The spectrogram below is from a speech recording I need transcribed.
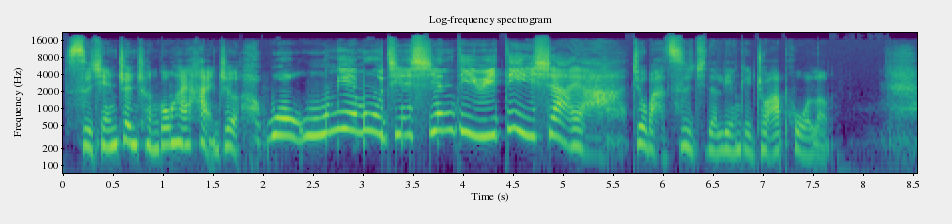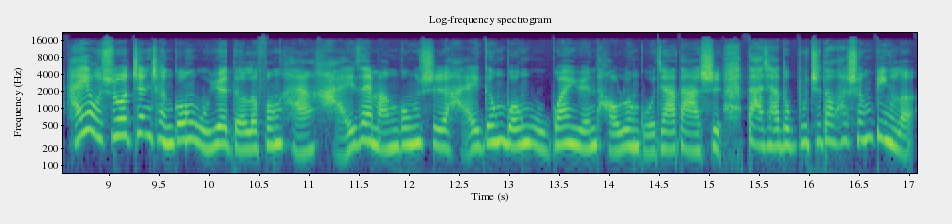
死前，郑成功还喊着：“我无面目见先帝于地下呀！”就把自己的脸给抓破了。还有说，郑成功五月得了风寒，还在忙公事，还跟文武官员讨论国家大事，大家都不知道他生病了。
